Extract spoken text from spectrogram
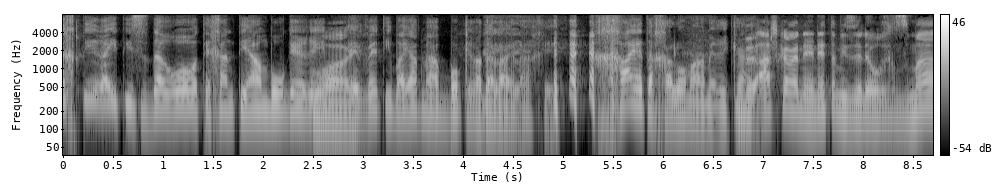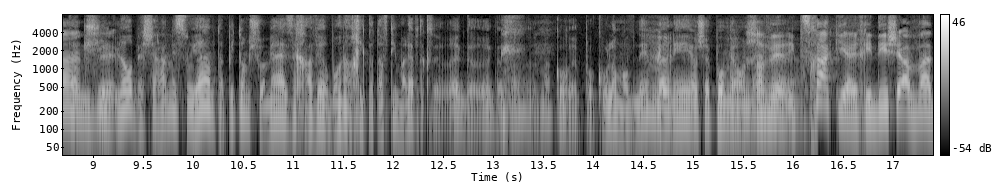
נחתי, ראיתי סדרות, הכנתי המבורגרים, וואי. הבאתי ביד מהבוקר עד הלילה, אחי. חי את החלום האמריקאי. ואשכרה נהנית מזה לאורך זמן. תקשיב, ו- לא, בשלב מסוים אתה פתאום שומע איזה חבר, בואנה אחי, כתבתי מלא, ואתה כזה, רגע, רגע, מה, מה קורה פה? כולם עובדים ואני יושב פה מעונן. חבר, יצחקי היחידי שעבד.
